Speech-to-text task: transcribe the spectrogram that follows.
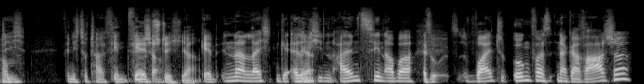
kommen. Finde ich total fin Gelbstich, ja. Gelb in einer leichten, also ja. nicht in allen Szenen, aber also, weit irgendwas in der Garage,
